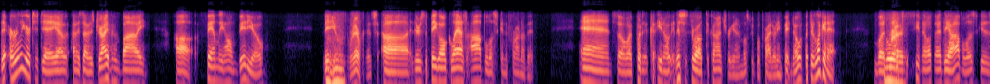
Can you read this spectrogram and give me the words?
the, earlier today, I, as I was driving by uh, Family Home Video, video mm-hmm. whatever it is, uh, there's a big old glass obelisk in front of it. And so I put it, you know, and this is throughout the country, and most people probably don't even pay, know what they're looking at. But right. you know, the, the obelisk is,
